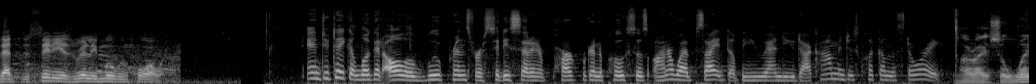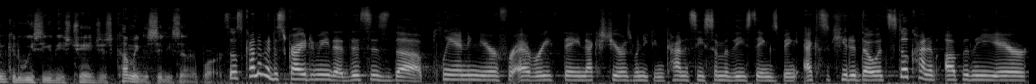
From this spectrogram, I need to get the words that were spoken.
that the city is really moving forward. And to take a look at all the blueprints for City Center Park, we're going to post those on our website, WNDU.com, and just click on the story. All right, so when could we see these changes coming to City Center Park? So it's kind of been described to me that this is the planning year for everything. Next year is when you can kind of see some of these things being executed, though it's still kind of up in the air.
